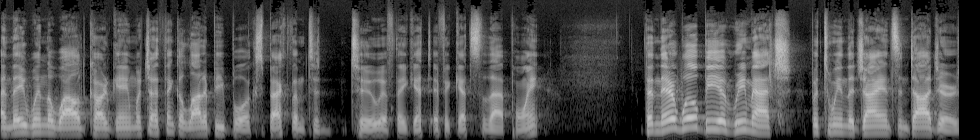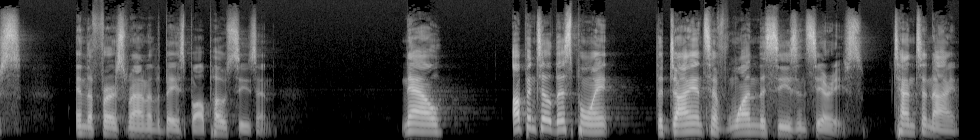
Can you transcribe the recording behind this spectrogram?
and they win the wild card game, which I think a lot of people expect them to to if they get if it gets to that point, then there will be a rematch between the Giants and Dodgers in the first round of the baseball postseason. Now, up until this point, the Giants have won the season series 10 to 9.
